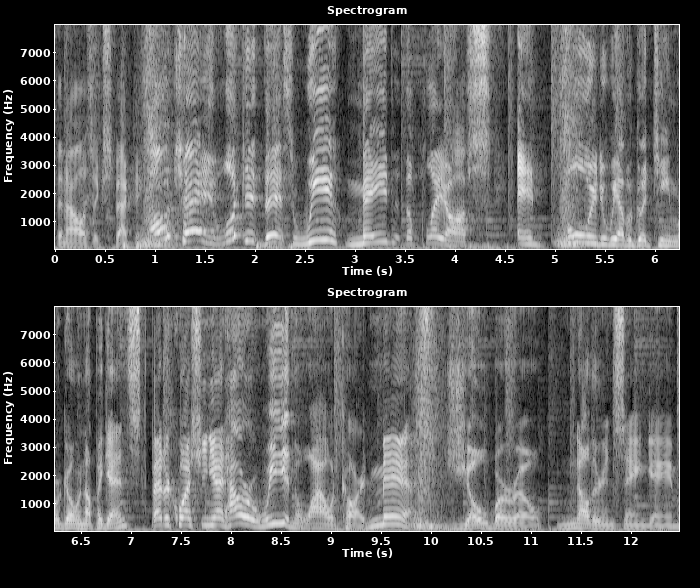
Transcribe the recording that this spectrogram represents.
than I was expecting. Okay, look at this. We made the playoffs and boy, do we have a good team we're going up against. Better question yet, how are we in the wild card? Man, Joe Burrow, another insane game.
